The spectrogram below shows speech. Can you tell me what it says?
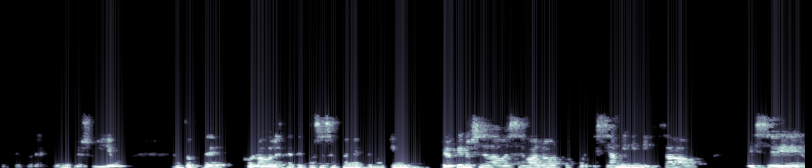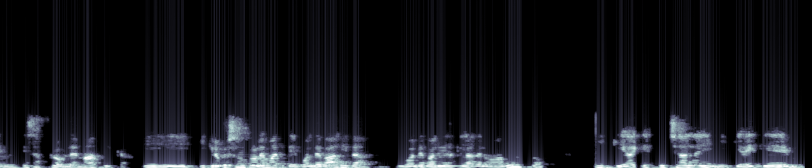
porque tú eres tú yo soy yo. Entonces, con los adolescentes pasa exactamente lo mismo. Creo que no se ha dado ese valor pues porque se ha minimizado ese, esas problemáticas. Y, y creo que son problemáticas igual de válidas, igual de válidas que las de los adultos, y que hay que escucharla y que hay que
